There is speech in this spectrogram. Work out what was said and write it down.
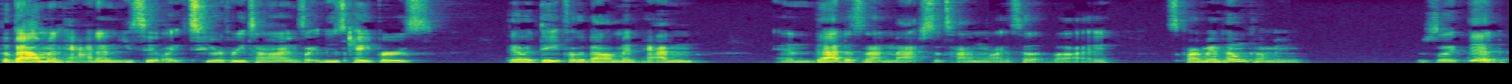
the Battle of Manhattan. You see it like two or three times, like newspapers. They have a date for the Battle of Manhattan, and that does not match the timeline set up by Spider-Man: Homecoming, which is like good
